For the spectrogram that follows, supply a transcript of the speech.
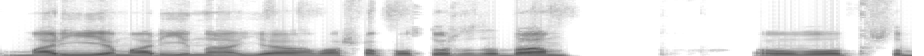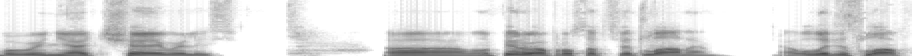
Мария, Марина, я ваш вопрос тоже задам, вот, чтобы вы не отчаивались. А, ну, первый вопрос от Светланы. Владислав,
